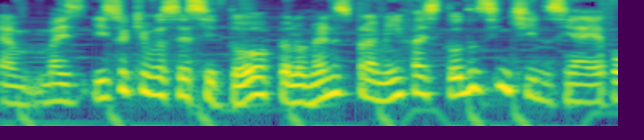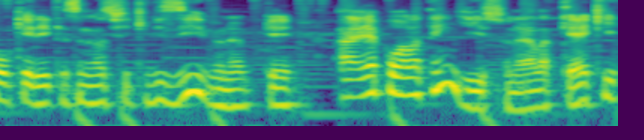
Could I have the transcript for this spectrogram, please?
É, mas isso que você citou, pelo menos para mim, faz todo sentido, assim, a Apple querer que esse negócio fique visível, né? Porque a Apple, ela tem disso, né? Ela quer que,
